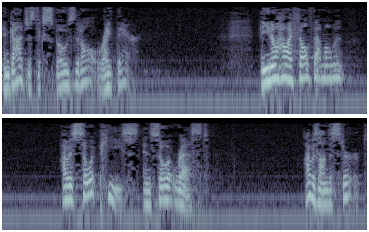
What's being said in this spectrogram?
And God just exposed it all right there. And you know how I felt that moment? I was so at peace and so at rest. I was undisturbed.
